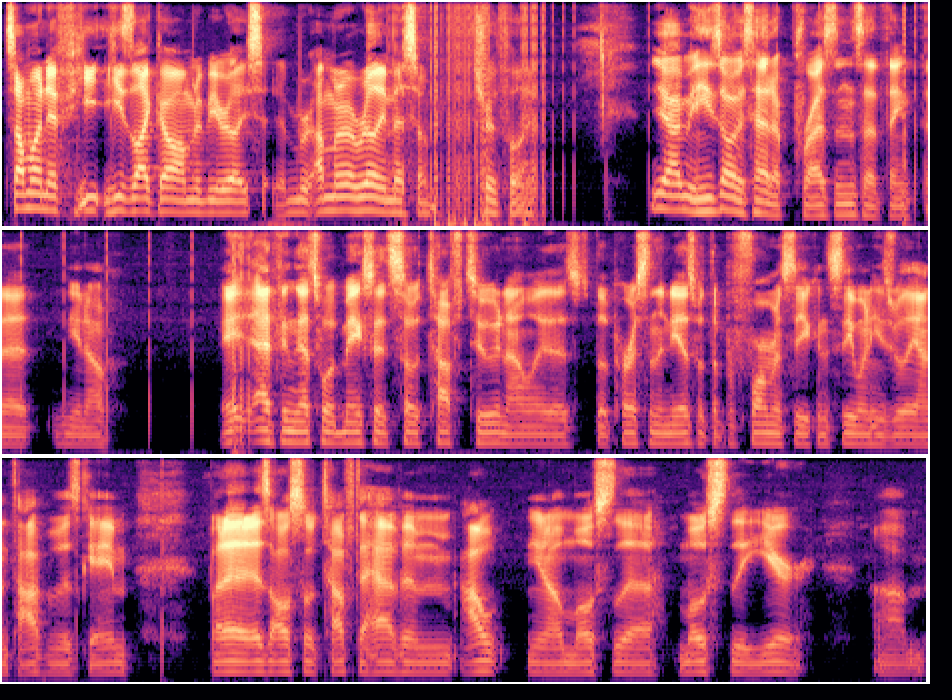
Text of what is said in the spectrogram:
someone. If he he's like, oh, I'm gonna be really, I'm gonna really miss him. Truthfully. Yeah, I mean, he's always had a presence. I think that you know, it, I think that's what makes it so tough too. Not only as the person that he is, but the performance that you can see when he's really on top of his game. But it is also tough to have him out, you know, most of the most of the year. Um,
